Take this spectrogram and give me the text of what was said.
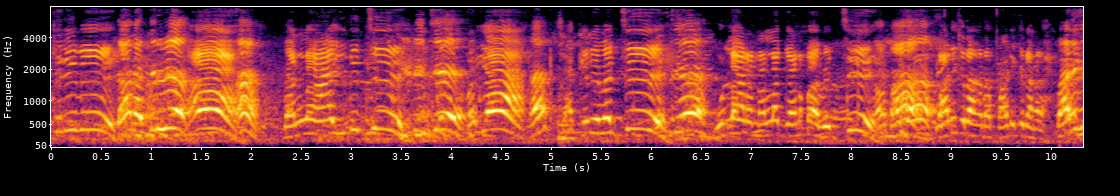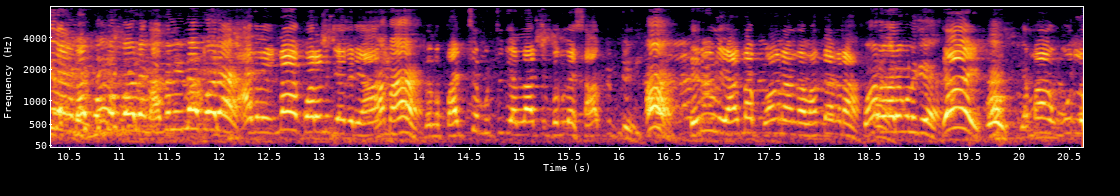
திருவி. திருவி. வெள்ளம் இடிச்சு. இடிச்சு. ஐயா. சர்க்கரை வச்சு. உள்ளார நல்லா கனமா வச்சு. ஆமா. படிக்கிறாங்கடா படிக்கிறாங்கடா. படிக்கிறாங்க கும்பம் போடுறாங்க. அதுல என்ன போற? அதுல என்ன குறைன்னு கேக்குறியா? ஆமா. இவங்க பச்சை முடிச்சது எல்லாத்தையும் இவங்கள சாப்பிட்டுட்டு. தெருவுல யாருன்னா போனாங்க வந்தாங்கண்ணா போற வரவங்களுக்கு எம்மா ஊர்ல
